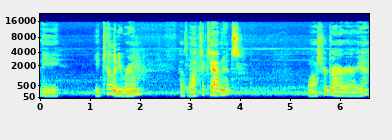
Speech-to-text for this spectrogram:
The utility room has lots of cabinets, washer dryer area,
